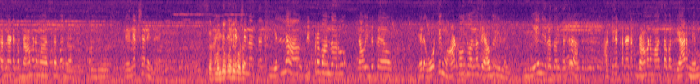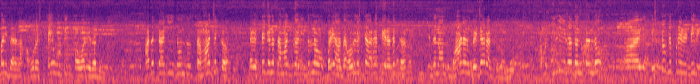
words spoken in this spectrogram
ಕರ್ನಾಟಕ ಬ್ರಾಹ್ಮಣ ಮಹಾಸಭಾದ ಒಂದು ಎಲೆಕ್ಷನ್ ಇದೆ. ಎಲೆಕ್ಷನ್ ಅಂತಂದ್ರೆ ಎಲ್ಲ ವಿಪ್ರ ಬಾಂಧವರು ನಾವು ಇದಕ್ಕೆ ವೋಟಿಂಗ್ ಮಾಡ್ಬೋದು ಅನ್ನೋದು ಯಾವುದೂ ಇಲ್ಲ ಇಲ್ಲಿ. ಏನಿರೋದು ಅಂತಂದ್ರೆ ಅಖಿಲ ಕರ್ನಾಟಕ ಬ್ರಾಹ್ಮಣ ಮಹಾಸಭಾಕ್ಕೆ ಯಾರು ಮೆಂಬರ್ ಇದ್ದಾರಲ್ಲ, ಅವರಷ್ಟೇ ವೋಟಿಂಗ್ ಪವರ್ ಇರೋದಿಲ್ಲ ಅದಕ್ಕಾಗಿ ಇದೊಂದು ಸಮಾಜಕ್ಕೆ, ನಾವು ಎಷ್ಟೇ ಜನ ಸಮಾಜದವ್ರು ಇದ್ರೂ ನಾವು ಬರೀ ಅದು ಅವ್ರಿಗಷ್ಟೇ ಅರ್ಹತೆ ಇರೋದಕ್ಕೆ ಇದನ್ನು ಒಂದು ಭಾಳ ಬೇಜಾರಾಗ್ತದೆ ಒಂದು. ಆಮೇಲೆ ಇಲ್ಲಿ ಇರೋದಂತಂದು ಎಷ್ಟು ಇದ್ದೀವಿ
